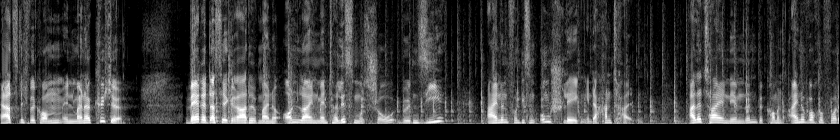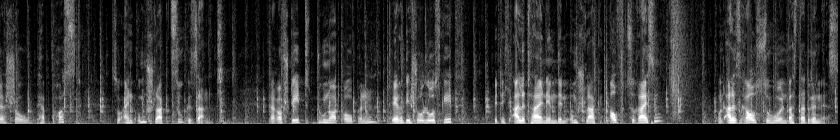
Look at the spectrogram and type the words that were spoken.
Herzlich willkommen in meiner Küche. Wäre das hier gerade meine Online-Mentalismus-Show, würden Sie einen von diesen Umschlägen in der Hand halten. Alle Teilnehmenden bekommen eine Woche vor der Show per Post so einen Umschlag zugesandt. Darauf steht Do Not Open. Während die Show losgeht, bitte ich alle Teilnehmenden den Umschlag aufzureißen und alles rauszuholen, was da drin ist.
